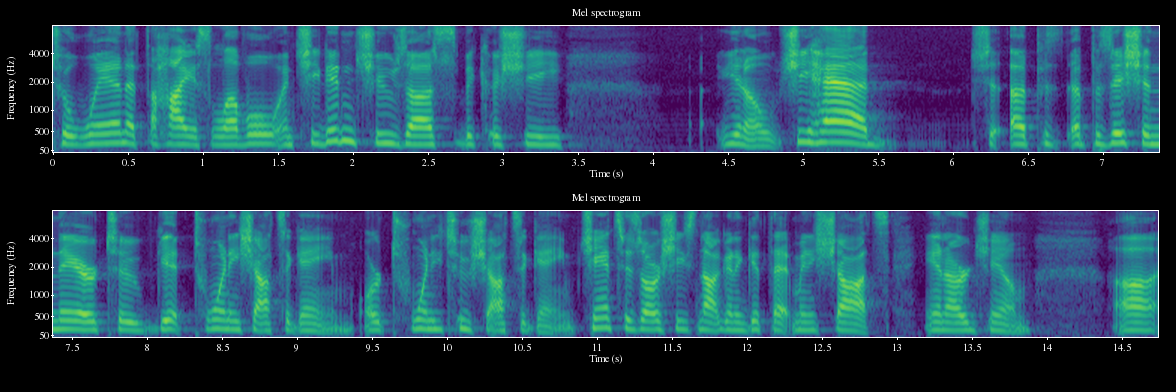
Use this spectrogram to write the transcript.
to win at the highest level, and she didn't choose us because she, you know, she had a, a position there to get 20 shots a game or 22 shots a game. Chances are she's not going to get that many shots in our gym. Uh,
